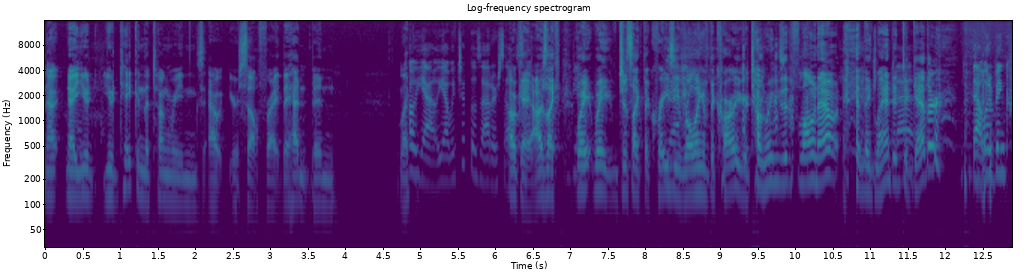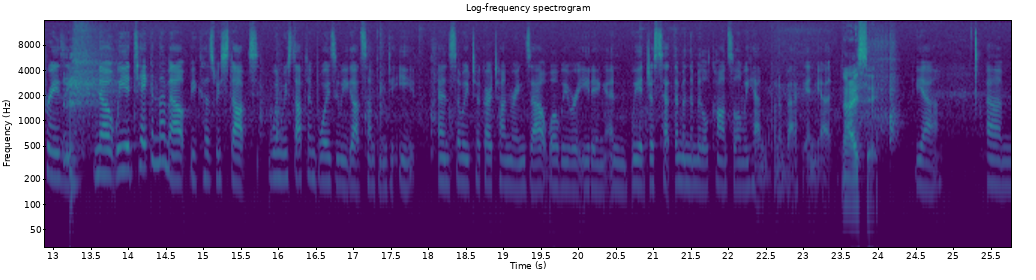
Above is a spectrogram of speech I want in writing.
Now, now you'd you'd taken the tongue rings out yourself, right? They hadn't been like. Oh yeah, yeah, we took those out ourselves. Okay, I was like, be- wait, wait, just like the crazy Yeah. rolling of the car, your tongue rings had flown out and they'd landed That- together. That would have been crazy. No, we had taken them out because we stopped when we stopped in Boise. We got something to eat, and so we took our tongue rings out while we were eating, and we had just set them in the middle console, and we hadn't put them back in yet. I see. Yeah, um,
